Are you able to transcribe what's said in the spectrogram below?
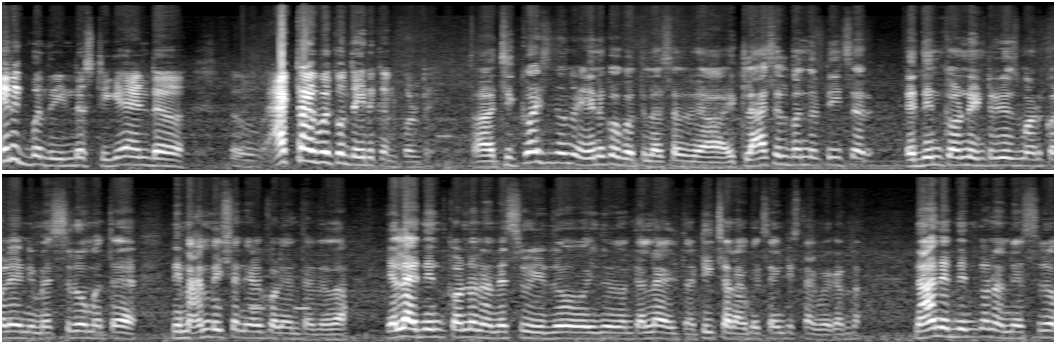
ಏನಕ್ಕೆ ಬಂದ್ರಿ ಇಂಡಸ್ಟ್ರಿಗೆ ಆ್ಯಂಡ್ ಆ್ಯಕ್ಟರ್ ಆಗಬೇಕು ಅಂತ ಏನಕ್ಕೆ ಅನ್ಕೊಂಡ್ರಿ? ಚಿಕ್ಕ ವಯಸ್ಸಿಂದ ಏನಕ್ಕೂ ಗೊತ್ತಿಲ್ಲ ಸರ್. ಈ ಕ್ಲಾಸಲ್ಲಿ ಬಂದು ಟೀಚರ್ ಎದ್ದು ನಿಂತ್ಕೊಂಡು ಇಂಟ್ರೊಡ್ಯೂಸ್ ಮಾಡ್ಕೊಳ್ಳಿ, ನಿಮ್ಮ ಹೆಸರು ಮತ್ತು ನಿಮ್ಮ ಆಂಬಿಷನ್ ಹೇಳ್ಕೊಳ್ಳಿ ಅಂತ ಇದ್ದಲ್ಲ ಎಲ್ಲ ಎದ್ದು ನಿಂತ್ಕೊಂಡು ನನ್ನ ಹೆಸರು ಇದು ಇದು ಅಂತೆಲ್ಲ ಹೇಳ್ತಾರೆ. ಟೀಚರ್ ಆಗಬೇಕು ಸೈಂಟಿಸ್ಟ್ ಆಗ್ಬೇಕಂತ. ನಾನು ಎದ್ದು ನಿಂತ್ಕೊಂಡು ನನ್ನ ಹೆಸರು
